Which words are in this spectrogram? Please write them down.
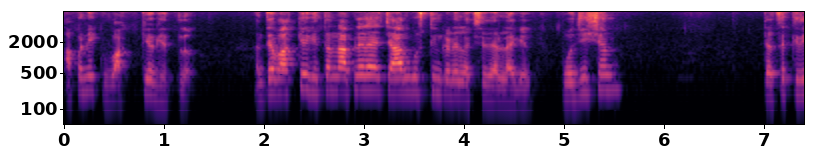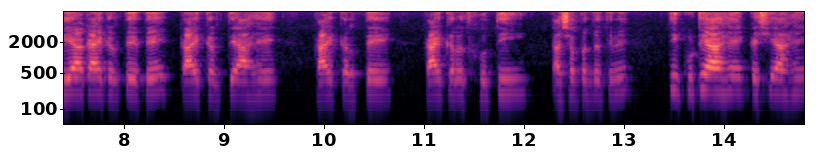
आपण एक वाक्य घेतलं. आणि त्या वाक्य घेताना आपल्याला या चार गोष्टींकडे लक्ष द्यायला लागेल. पोजिशन त्याचं क्रिया काय करते ते काय करते आहे काय करते काय करत होती अशा पद्धतीने. ती कुठे आहे कशी आहे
